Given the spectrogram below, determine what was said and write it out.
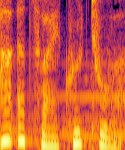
HR2 Kultur.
